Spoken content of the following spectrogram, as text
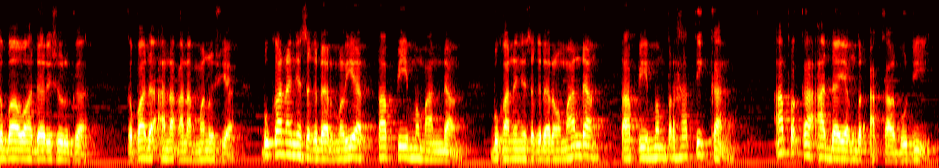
ke bawah dari surga kepada anak-anak manusia. Bukan hanya sekedar melihat tapi memandang. Bukan hanya sekedar memandang tapi memperhatikan. Apakah ada yang berakal budi?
